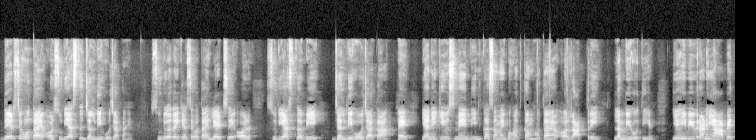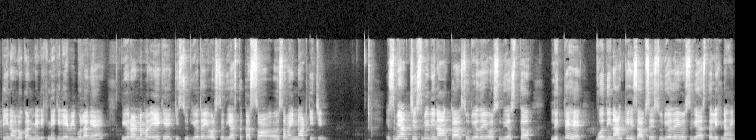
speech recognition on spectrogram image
देर से होता है और सूर्यास्त जल्दी हो जाता है। सूर्योदय कैसे होता है? लेट से और सूर्यास्त भी जल्दी हो जाता है। यानी कि उसमें दिन का समय बहुत कम होता है और रात्रि लंबी होती है। यही विवरण यहाँ पे तीन अवलोकन में लिखने के लिए भी बोला गया है। विवरण नंबर एक है कि सूर्योदय और सूर्यास्त का समय नोट कीजिए। इसमें आप जिस भी दिनांक का सूर्योदय और सूर्यास्त लिखते हैं, वो दिनांक के हिसाब से सूर्योदय और सूर्यास्त लिखना है।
